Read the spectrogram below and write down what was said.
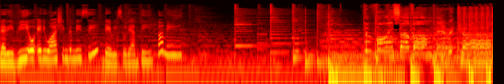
Dari VOA di Washington DC, Dewi Sulianti pamit. The Voice of America.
